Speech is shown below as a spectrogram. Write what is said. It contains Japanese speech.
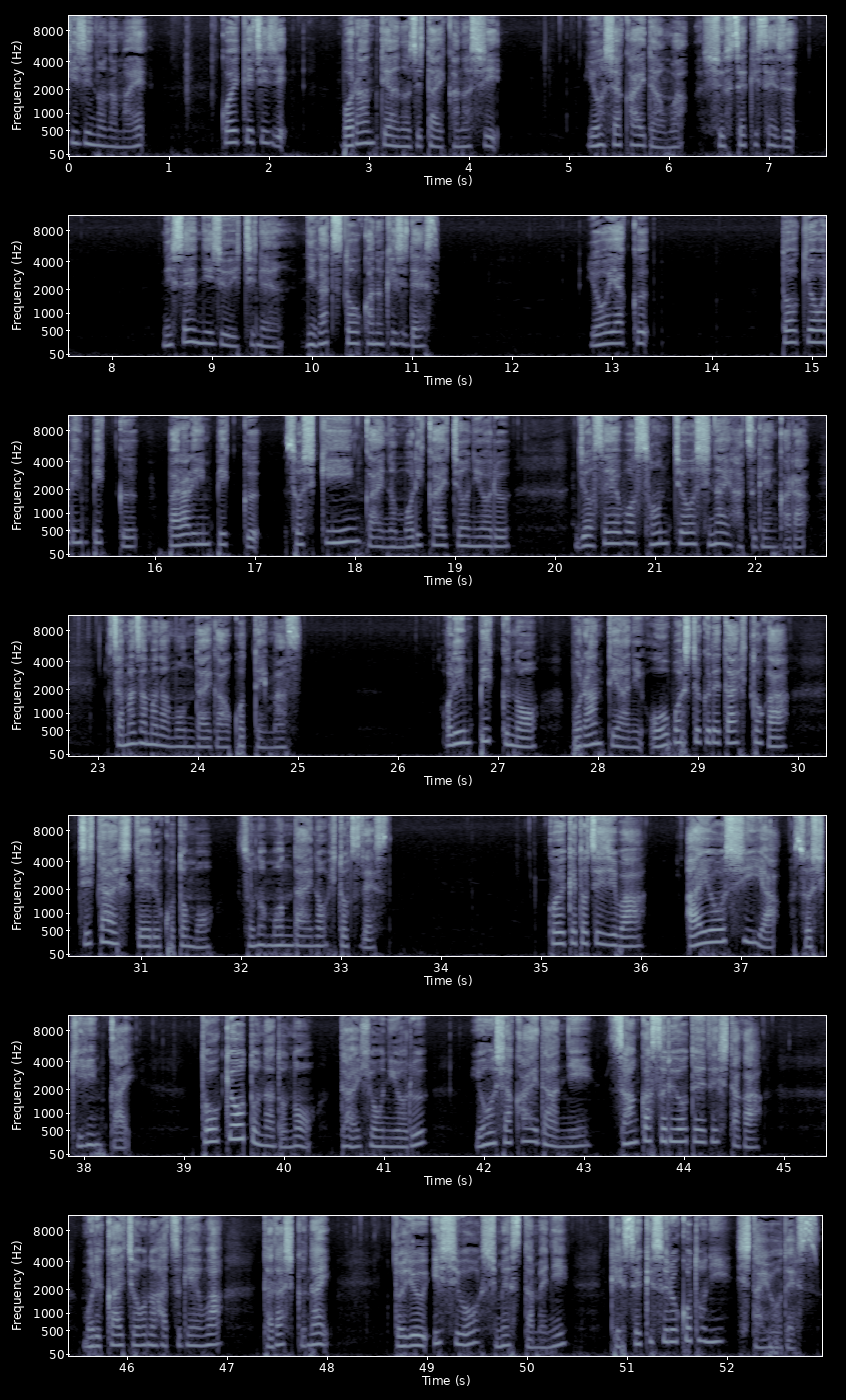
記事の名前。小池知事ボランティアの事態悲しい。四者会談は出席せず。2021年2月10日の記事です。ようやく東京オリンピック・パラリンピック組織委員会の森会長による女性を尊重しない発言から様々な問題が起こっています。オリンピックのボランティアに応募してくれた人が辞退していることもその問題の一つです小池都知事は IOC や組織委員会、東京都などの代表による4者会談に参加する予定でしたが、森会長の発言は正しくないという意思を示すために欠席することにしたようです。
